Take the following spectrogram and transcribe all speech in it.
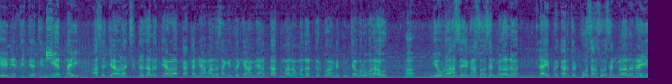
देण्याची त्याची नियत नाही असं ज्या वेळा सिद्ध झालं त्यावेळा काकांनी आम्हाला सांगितलं की आम्ही आता तुम्हाला मदत करतो आम्ही तुमच्याबरोबर आहोत. हां एवढं असं एक आश्वासन मिळालं. कुठल्याही प्रकारचं ठोस आश्वासन मिळालं नाही.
